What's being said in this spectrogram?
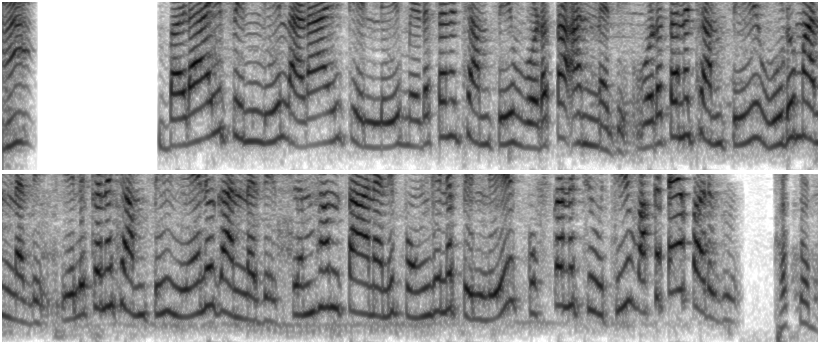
ఇది. బడాయి పిల్లి లడాయికెళ్ళి మిడతను చంపి ఉడత అన్నది. ఉడతను చంపి ఉడుమన్నది. ఎలుకను చంపి ఏనుగన్నది. సింహం తానని పొంగిన పిల్లి కుక్కను చూచి ఒకటే పరుగు. ఖతం.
